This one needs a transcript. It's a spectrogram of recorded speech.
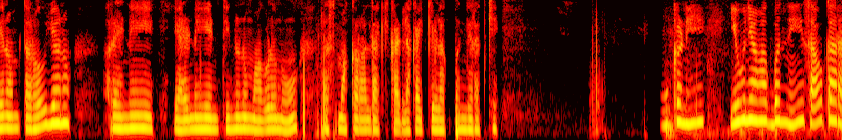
ಏನು ಅಂತಾರೋ ಏನು. ಅರೇನೇ, ಎರಡನೇ ಹೆಂಡ್ತಿನೂ ಮಗಳನು ರಸ್ಮಕ್ಕರ ಹೊಲ್ದಾಕಿ ಕಡ್ಲಕಾಯಿ ಕೇಳಕ್ ಬಂದಿರತ್ಕಿ ಹ್ಞೂ ಕಣಿ, ಇವನ್ ಯಾವಾಗ ಬನ್ನಿ ಸಾವುಕಾರ?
